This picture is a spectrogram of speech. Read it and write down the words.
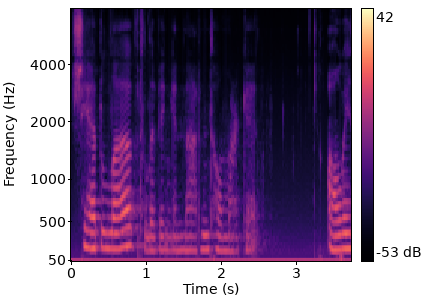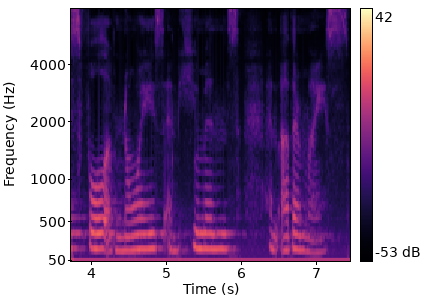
She had loved living in Narantuul Market, always full of noise and humans and other mice.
